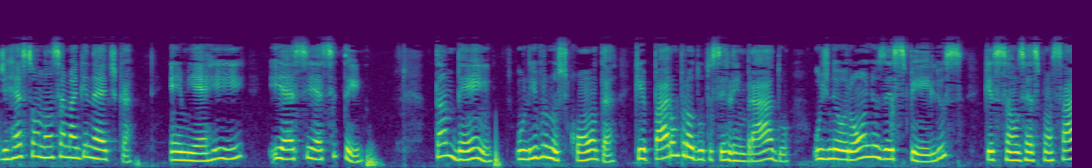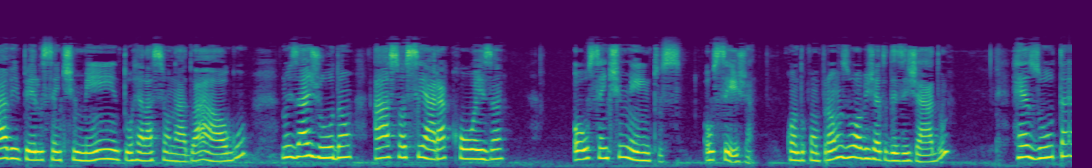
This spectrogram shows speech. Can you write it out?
de ressonância magnética, MRI e SST. Também, o livro nos conta que para um produto ser lembrado, os neurônios espelhos, que são os responsáveis pelo sentimento relacionado a algo, nos ajudam a associar a coisa ou sentimentos. Ou seja, quando compramos o objeto desejado, resulta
